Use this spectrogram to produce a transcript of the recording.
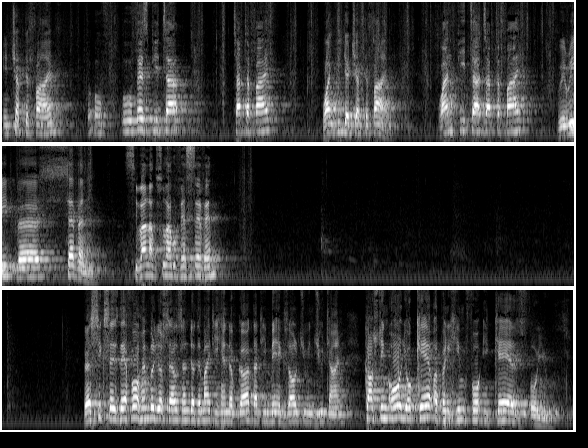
in chapter 5, u-first oh, peter chapter 5 1 Peter chapter 5, 1 peter chapter 5 we read verse 7. sibala kusuka kuverse 7 Verse 6 says, Therefore, humble yourselves under the mighty hand of God, that he may exalt you in due time, casting all your care upon him, for he cares for you.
